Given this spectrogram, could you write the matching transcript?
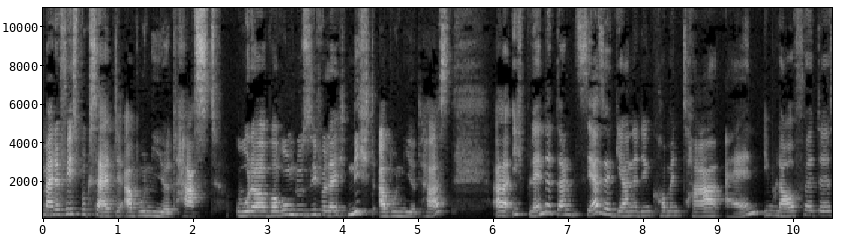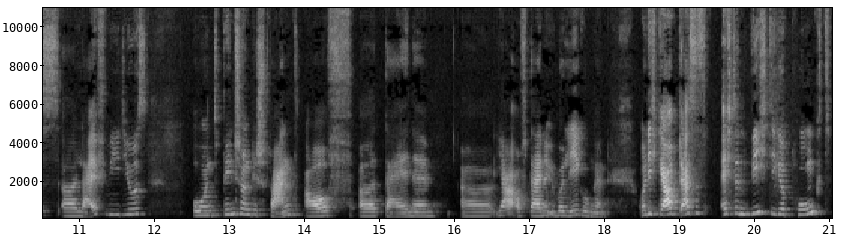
meine Facebook-Seite abonniert hast oder warum du sie vielleicht nicht abonniert hast. Äh, ich blende dann sehr, sehr gerne den Kommentar ein im Laufe des äh, Live-Videos und bin schon gespannt auf äh, deine, äh, ja, auf deine Überlegungen. Und ich glaube, das ist echt ein wichtiger Punkt,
